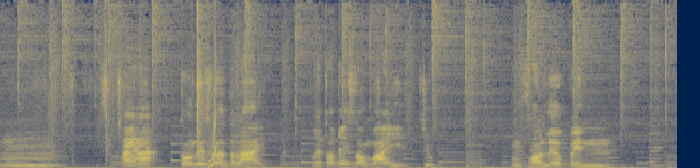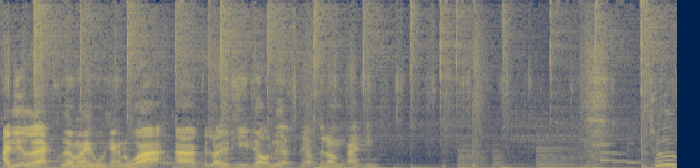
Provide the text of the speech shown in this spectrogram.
อืม ใช่ฮะ ตัวเลือกส่วนอันตราย เปิดท็อปได้สองใบ จุ๊บผมขอเลือกเป็น ไอริสแลกเพื่อไม่ให้คู่แข่งรู้ว่าอ่าเป็นร้อยทีที่เราเลือกที่เราที่เราต้องการจริงชุบ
